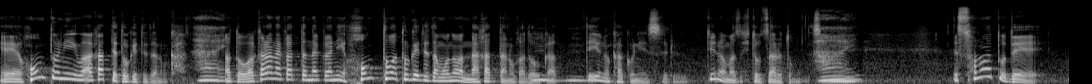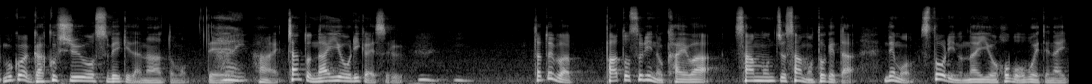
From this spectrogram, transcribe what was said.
えー本当に分かって解けてたのか、はい。あと分からなかった中に本当は解けてたものはなかったのかどうかうんうん。っていうのを確認するっていうのがまず一つあると思うんですよね。はい。でその後で僕は学習をすべきだなと思って、はい。ちゃんと内容を理解する。うんうん。例えばパート3の会話3問中3問解けた。でもストーリーの内容をほぼ覚えてないっ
